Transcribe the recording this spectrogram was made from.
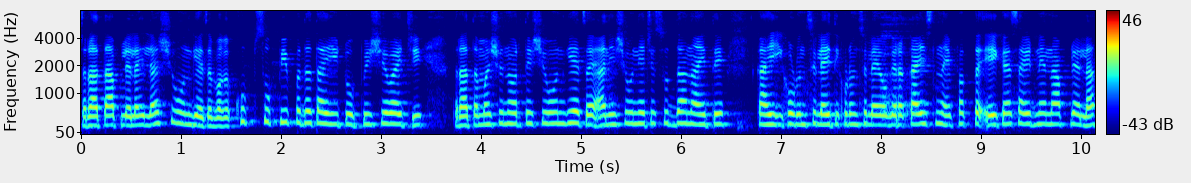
तर आता आपल्याला हिला शिवून घ्यायचं बघा खूप सोपी पद्धत आहे ही टोपी शिवायची. तर आता मशीनवरती शिवून घ्यायचं आहे. आणि शिवण्याची सुद्धा नाही ते काही इकडून सिलाई तिकडून सिलाई वगैरे काहीच नाही. फक्त एका साईडने ना आपल्याला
